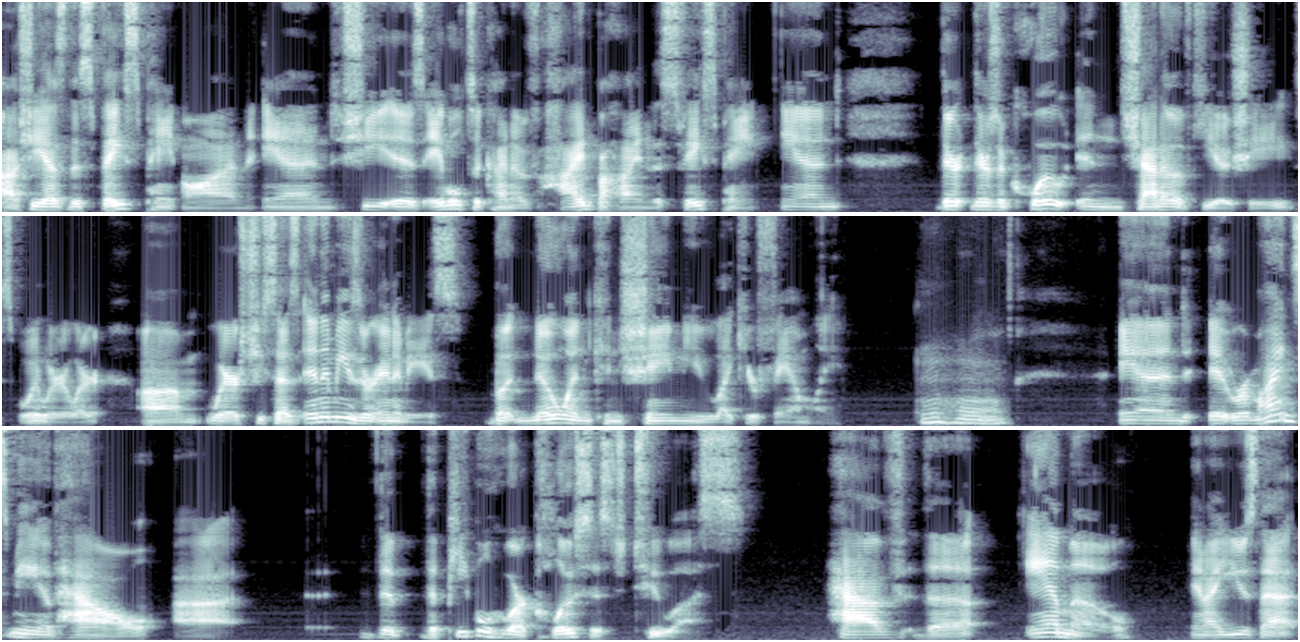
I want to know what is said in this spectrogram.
Uh, she has this face paint on, and she is able to kind of hide behind this face paint. And there, there's a quote in Shadow of Kyoshi, spoiler alert, um, where she says, "Enemies are enemies, but no one can shame you like your family." Mm-hmm. And it reminds me of how uh, the the people who are closest to us have the ammo, and I use that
